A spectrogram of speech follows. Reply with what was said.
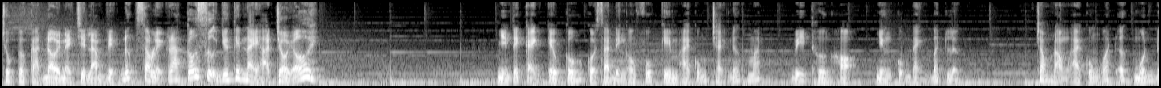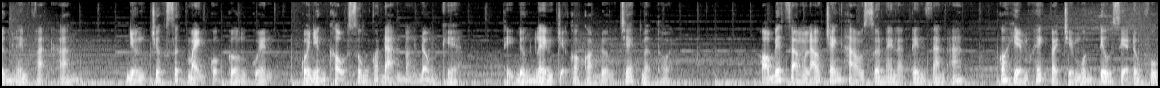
Chúng tôi cả đời này chỉ làm việc đức sao lại ra cớ sự như thế này hả trời ơi? Nhìn thấy cảnh kêu cứu của gia đình ông Phú Kim ai cũng chảy nước mắt vì thương họ nhưng cũng đành bất lực. Trong lòng ai cũng uất ức muốn đứng lên phản kháng. Nhưng trước sức mạnh của cường quyền, của những khẩu súng có đạn bằng đồng kia, thì đứng lên chỉ có con đường chết mà thôi. Họ biết rằng Lão Tránh Hảo xưa nay là tên gian ác, có hiểm khích và chỉ muốn tiêu diệt Đông Phú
